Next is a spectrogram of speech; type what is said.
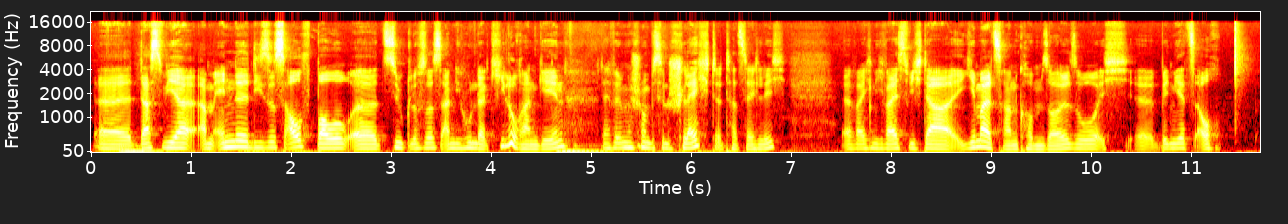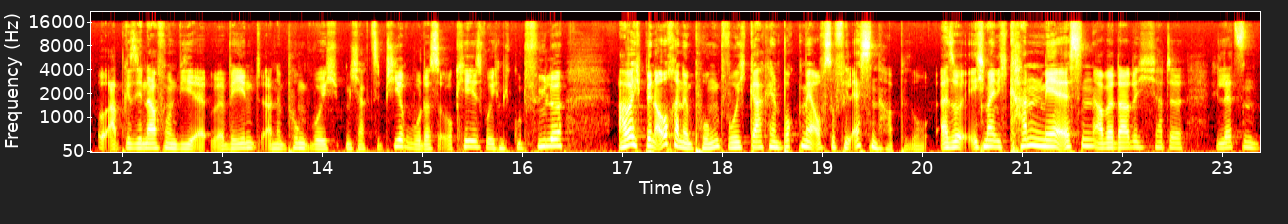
äh, dass wir am Ende dieses Aufbauzykluses an die 100 Kilo rangehen. Da wird mir schon ein bisschen schlecht äh, tatsächlich, äh, weil ich nicht weiß, wie ich da jemals rankommen soll. So, ich bin jetzt auch, abgesehen davon, wie erwähnt, an dem Punkt, wo ich mich akzeptiere, wo das okay ist, wo ich mich gut fühle. Aber ich bin auch an dem Punkt, wo ich gar keinen Bock mehr auf so viel Essen habe. So. Also ich meine, ich kann mehr essen, aber dadurch, ich hatte die letzten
